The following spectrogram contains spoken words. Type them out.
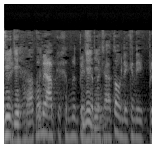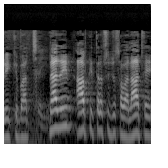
جی، جی، ہیں۔ ہاں، وہ میں آپ کی خدمت میں پیش جی، کرنا جی۔ چاہتا ہوں لیکن ایک بریک کے بعد۔ ناظرین آپ کی طرف سے جو سوالات ہیں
